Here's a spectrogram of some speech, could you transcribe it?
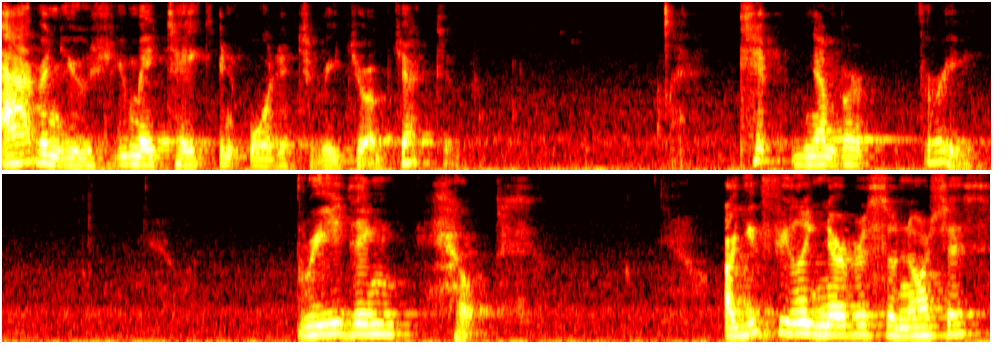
avenues you may take in order to reach your objective. Tip number three breathing helps. Are you feeling nervous or nauseous?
